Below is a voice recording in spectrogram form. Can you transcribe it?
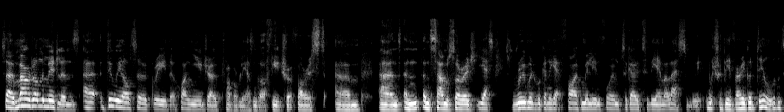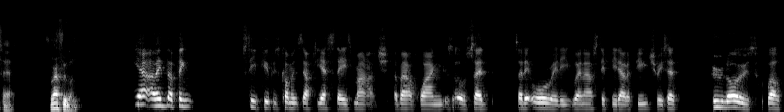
So Maradona the Midlands, uh, do we also agree that Hwang Ui-jo probably hasn't got a future at Forest? Um, and and and Sam Surridge, yes, it's rumoured we're going to get five million for him to go to the MLS, which would be a very good deal, wouldn't it, for everyone? Yeah, I mean, I think Steve Cooper's comments after yesterday's match about Hwang sort of said said it already when asked if he'd had a future. He said, "Who knows?" Well,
